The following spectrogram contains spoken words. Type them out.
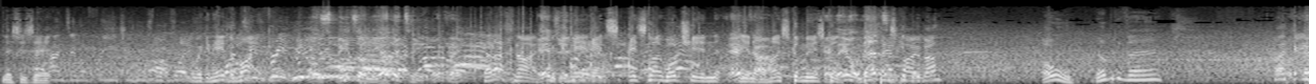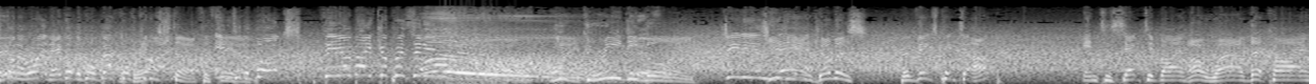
This is it. Oh, we can hear the mic. Oh, Speed's on the other team. Okay. Now that's nice. We can hear that. It's it's like watching, you know, High School Musical. Okay, they on that over. Oh, a little bit of a... Okay, he's done all right there. Got the ball back off great Kai. start for Into the box. Theo Baker puts it in. Oh! You greedy boy. Jidion's Jidion there. covers. But Vic's picked it up. Intercepted by Oh, wow. That, Kai.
